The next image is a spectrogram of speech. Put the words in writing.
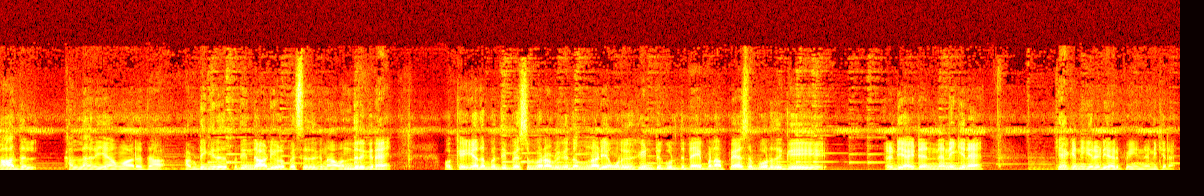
காதல் கல்லறையாக மாறுதா? அப்படிங்கிறத பற்றி இந்த ஆடியோவில் பேசுறதுக்கு நான் வந்திருக்கிறேன். ஓகே எதை பற்றி பேச போகிறேன் அப்படிங்கிறத முன்னாடியே உங்களுக்கு ஹிண்ட்டு கொடுத்துட்டேன். இப்போ நான் பேச போகிறதுக்கு ரெடி ஆகிட்டேன் நினைக்கிறேன். கேட்க நீங்கள் ரெடியாக இருப்பீங்கன்னு நினைக்கிறேன்.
